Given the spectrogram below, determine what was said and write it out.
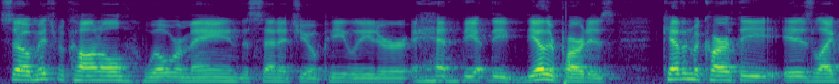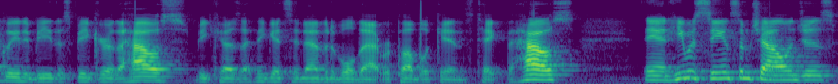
So Mitch McConnell will remain the Senate GOP leader, and the, the the other part is Kevin McCarthy is likely to be the Speaker of the House because I think it's inevitable that Republicans take the House, and he was seeing some challenges,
